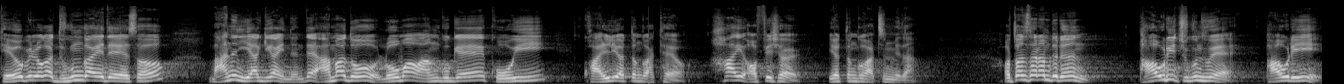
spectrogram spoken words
데오빌로가 누군가에 대해서 많은 이야기가 있는데 아마도 로마 왕국의 고위 관리였던 것 같아요. high official이었던 것 같습니다. 어떤 사람들은 바울이 죽은 후에 바울이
